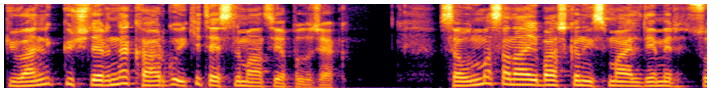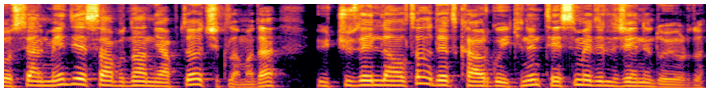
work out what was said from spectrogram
Güvenlik güçlerine Kargo 2 teslimatı yapılacak. Savunma Sanayi Başkanı İsmail Demir sosyal medya hesabından yaptığı açıklamada 356 adet Kargo 2'nin teslim edileceğini duyurdu.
